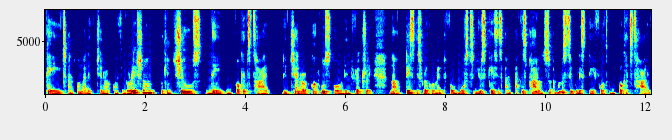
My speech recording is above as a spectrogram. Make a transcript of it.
page and under the general configuration we can choose the bucket type the general purpose or the directory. Now, this is recommended for most use cases and access patterns. So I'm going to stick with this default bucket type.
